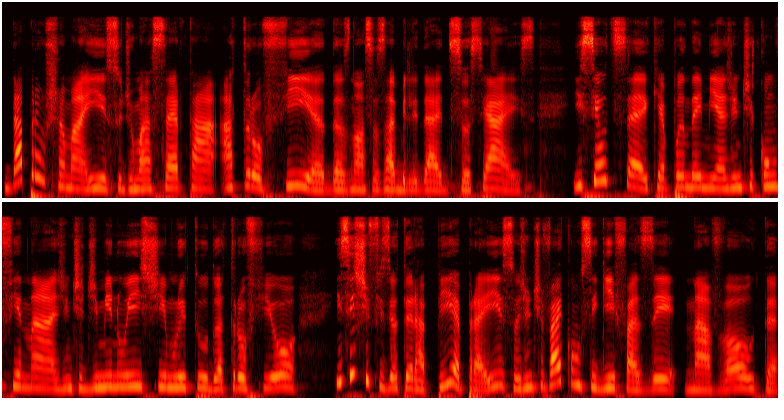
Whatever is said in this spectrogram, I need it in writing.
dá para eu chamar isso de uma certa atrofia das nossas habilidades sociais? E se eu disser que a pandemia, a gente confinar, a gente diminuir estímulo e tudo, atrofiou, existe fisioterapia para isso? A gente vai conseguir fazer na volta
